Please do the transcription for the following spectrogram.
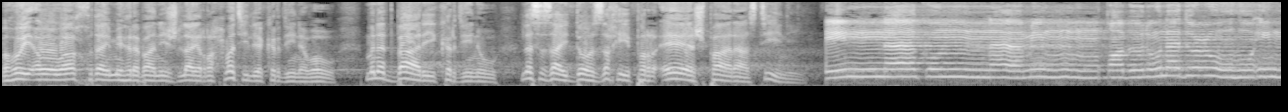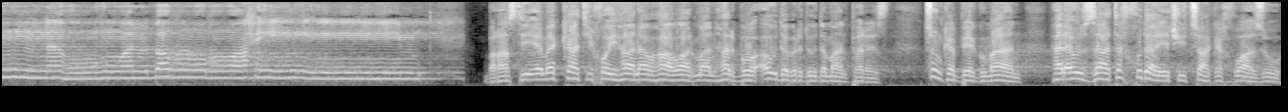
بەهۆی ئەوەوە خدای میهرەبانیش لای ڕەحمەتی لێکردینەوە و منەتباری کردین و لە سزای دۆزەخی پڕ ئێش پاراستینی إنا كنا من قبل ندعوه إنه هو البر الرحيم. بەڕاستی ئێمە کاتی خۆی هانا و هاوارمان هەر بۆ ئەو دەبرد و دەمان پەرست چونکە بێگومان هەر ئەو زاتە خدایەکی چاکە خواز و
